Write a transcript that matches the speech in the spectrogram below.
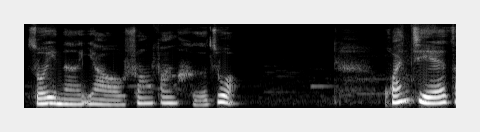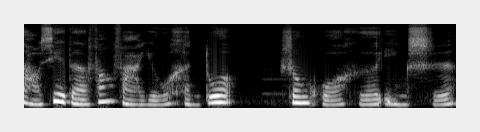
所以呢，要双方合作。缓解早泄的方法有很多，生活和饮食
